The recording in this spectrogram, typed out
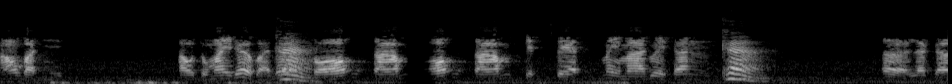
เอาบัดนี้ เอาตัวไม่เด้อบัดเด้อค่ะ สองสามสองสามเจ็ดแปดไม่มาด้วยกัน ค่ะ เออ แล้วก็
